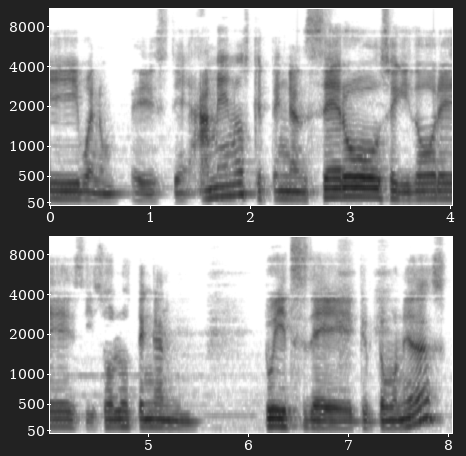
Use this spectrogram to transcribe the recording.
Y bueno, este, a menos que tengan cero seguidores y solo tengan tweets de criptomonedas,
